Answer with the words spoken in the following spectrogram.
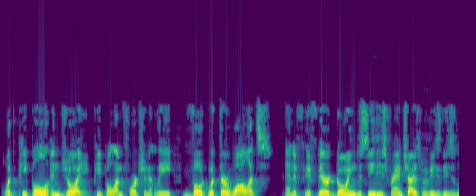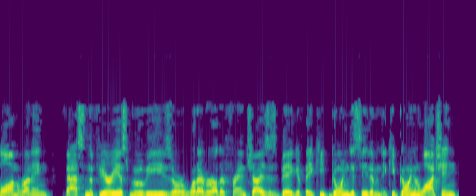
what people enjoy. People unfortunately vote with their wallets. And if, if they're going to see these franchise movies, these long running Fast and the Furious movies or whatever other franchise is big, if they keep going to see them and they keep going and watching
